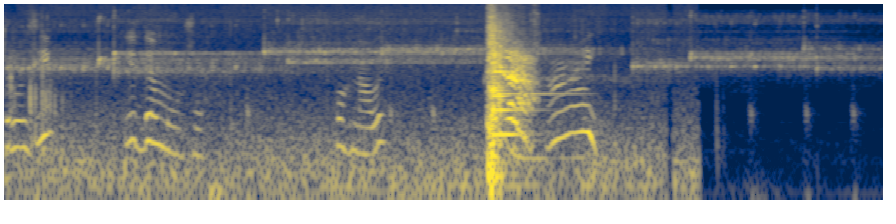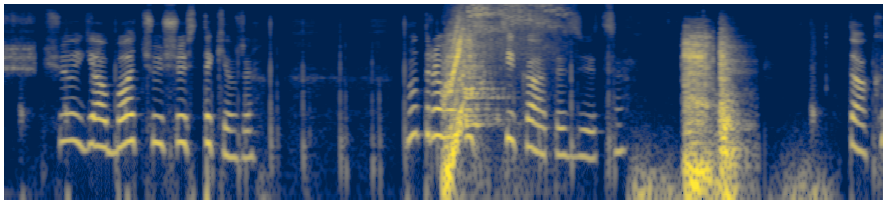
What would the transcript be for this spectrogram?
Друзі, ідемо вже. Погнали. Що я бачу щось таке вже. Ну, треба якось тікати звідси. Так.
